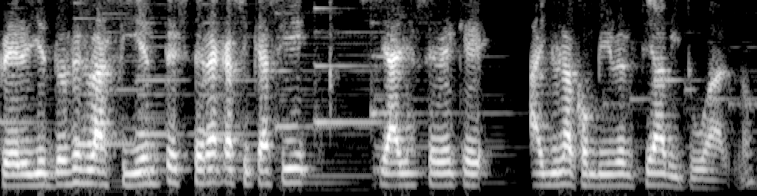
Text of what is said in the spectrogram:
pero y entonces la siguiente escena casi casi se, hay- se ve que hay una convivencia habitual, ¿no?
